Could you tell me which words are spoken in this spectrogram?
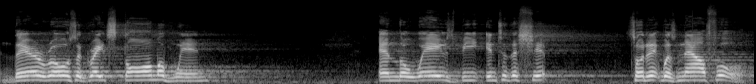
And there arose a great storm of wind, and the waves beat into the ship so that it was now full.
